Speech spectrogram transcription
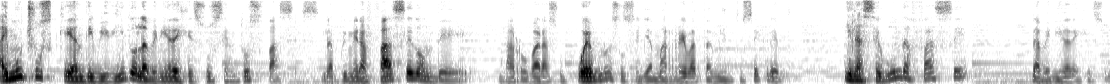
Hay muchos que han dividido la venida de Jesús en dos fases. La primera fase donde va a robar a su pueblo, eso se llama arrebatamiento secreto. Y la segunda fase, la venida de Jesús.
